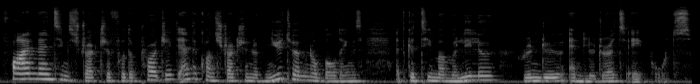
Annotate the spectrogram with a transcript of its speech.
financing structure for the project and the construction of new terminal buildings at Katima Mulilo, Rundu, and Lüderitz airports.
